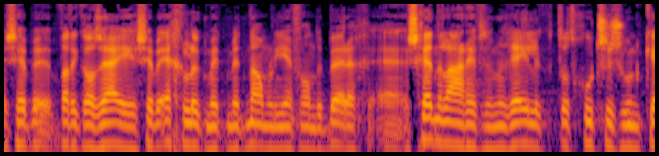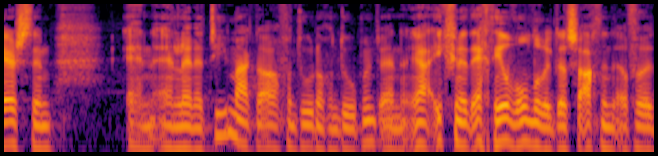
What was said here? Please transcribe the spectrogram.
ze hebben, wat ik al zei, ze hebben echt geluk met, met Namely en Van den Berg. Eh, Schendelaar heeft een redelijk tot goed seizoen. Kersten en, en Lennart T maakt af en toe nog een doelpunt. En ja, ik vind het echt heel wonderlijk dat ze 28, of, eh,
